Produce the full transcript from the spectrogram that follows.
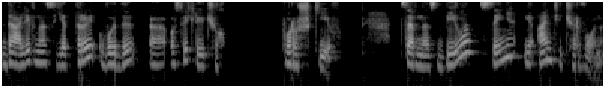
Далі в нас є три види е, освітлюючих порошків. Це в нас біла, синя і античервона.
